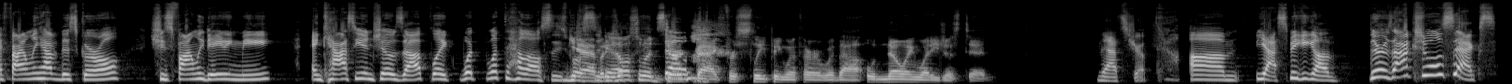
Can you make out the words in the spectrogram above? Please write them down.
I finally have this girl. She's finally dating me. And Cassian shows up. Like, what? What the hell else is he supposed Yeah, to but he's also a So- dirtbag for sleeping with her without knowing what he just did. That's true. Um, yeah, speaking of, there's actual sex.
